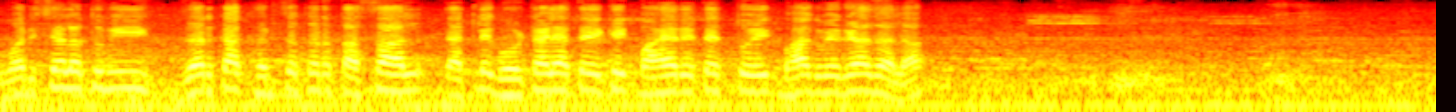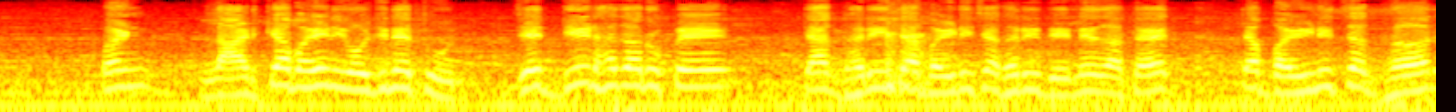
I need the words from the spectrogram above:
वर्षाला तुम्ही जर का खर्च करत असाल त्यातले घोटाळे आता एक एक बाहेर येतात तो एक भाग वेगळा झाला. पण लाडक्या बहीण योजनेतून जे दीड हजार रुपये त्या घरी त्या बहिणीच्या घरी दिले जात आहेत. त्या बहिणीचं घर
